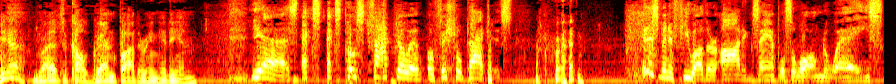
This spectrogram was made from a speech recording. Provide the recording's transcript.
yeah, that's called grandfathering it in. Yes, ex, ex post facto official patches. Right. And there's been a few other odd examples along the ways.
